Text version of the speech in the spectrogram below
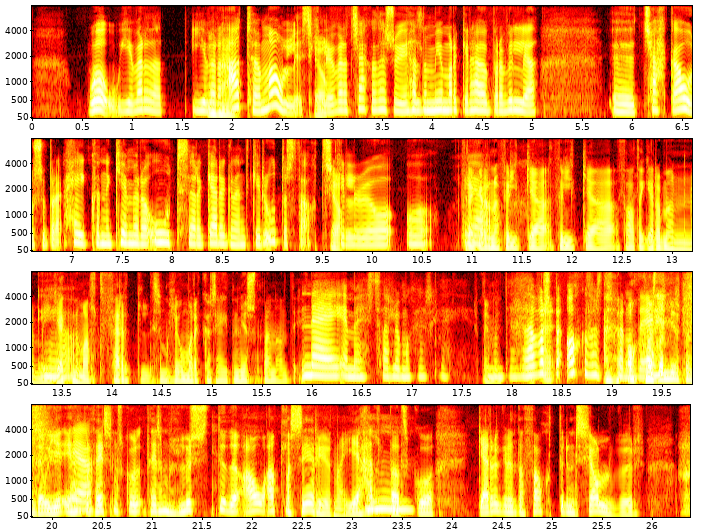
wow, ég verða Mhm. að aðtöða málið, skilur, Já. ég verða að tjekka þessu. Og ég held að mjög margir hafi bara vilja uh, tjekka á þessu, bara, hei, hvernig kemur það út þegar gerfugrind gerir útastátt, skilur og, og frekar en að fylgja, fylgja þátt að gera mönnum í gegnum allt ferlið sem hljómar eitthvað sér ekkert mjög spennandi. Nei, einmitt, það hljóma kannski ekki. Það var okkur fannst það spennandi. okkur fannst það mjög spennandi og ég, ég held að þeir sem, sko, þeir sem hlustuðu á alla seríuna, ég held að Mhm. sko gerfugreinda þátturinn sjálfur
